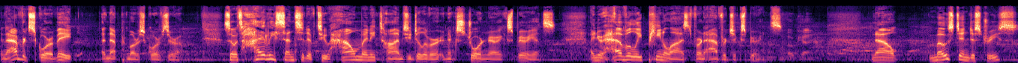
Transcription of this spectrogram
An average score of eight, a net promoter score of zero. So it's highly sensitive to how many times you deliver an extraordinary experience, and you're heavily penalized for an average experience. Okay. Now, most industries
